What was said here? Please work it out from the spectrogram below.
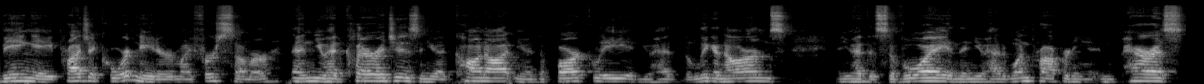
being a project coordinator my first summer, and you had Claridge's, and you had Connaught, and you had the Berkeley, and you had the Lygon Arms, and you had the Savoy, and then you had one property in Paris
